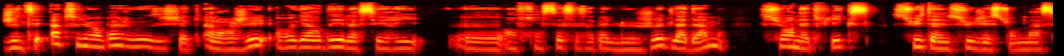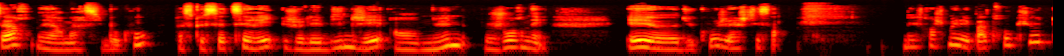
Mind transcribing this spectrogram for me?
Je ne sais absolument pas jouer aux échecs. Alors j'ai regardé la série euh, en français, ça s'appelle Le jeu de la dame sur Netflix, suite à une suggestion de ma sœur. D'ailleurs, merci beaucoup, parce que cette série, je l'ai bingée en une journée. Et euh, du coup, j'ai acheté ça. Mais franchement, il est pas trop cute.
